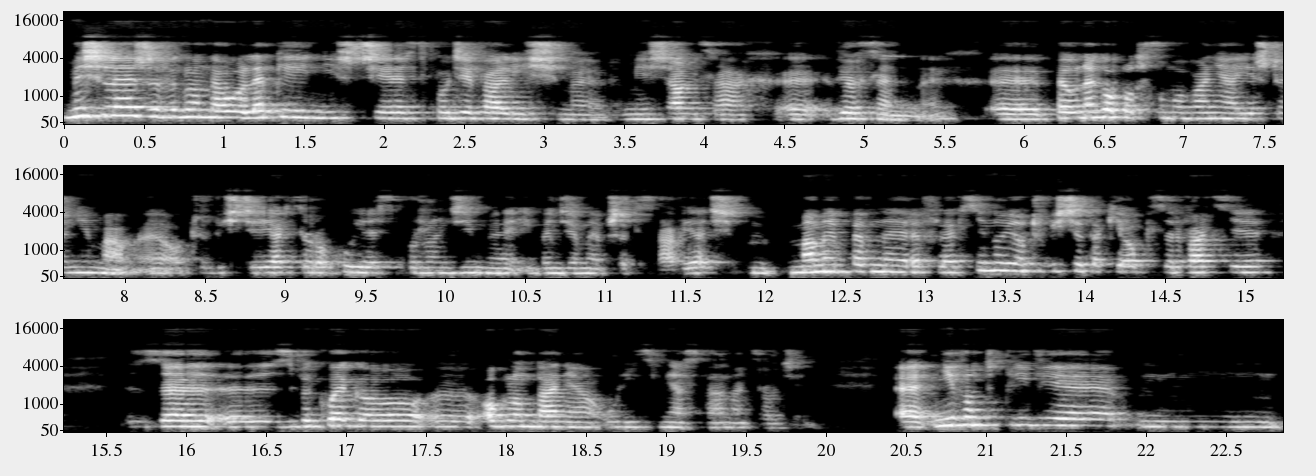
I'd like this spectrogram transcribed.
Myślę, że wyglądało lepiej niż się spodziewaliśmy w miesiącach e, wiosennych. E, pełnego podsumowania jeszcze nie mamy. Oczywiście, jak co roku je sporządzimy i będziemy przedstawiać. Mamy pewne refleksje, no i oczywiście takie obserwacje ze e, zwykłego oglądania ulic miasta na co dzień. Niewątpliwie, mm,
